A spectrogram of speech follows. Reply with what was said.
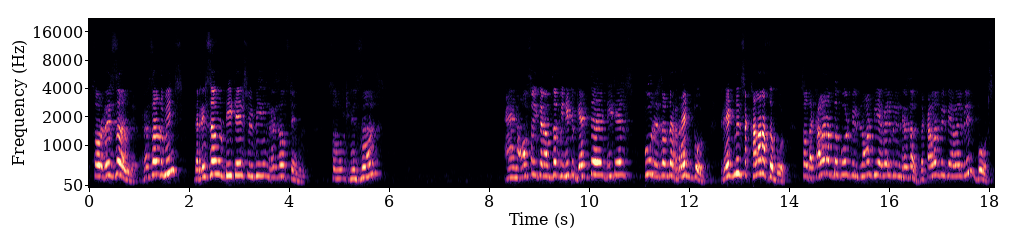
So reserved. Reserved means the reserved details will be in reserves table. So reserves and also you can observe we need to get the details who reserved the red boat. Red means the color of the boat. So the color of the boat will not be available in reserves. The color will be available in boats.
